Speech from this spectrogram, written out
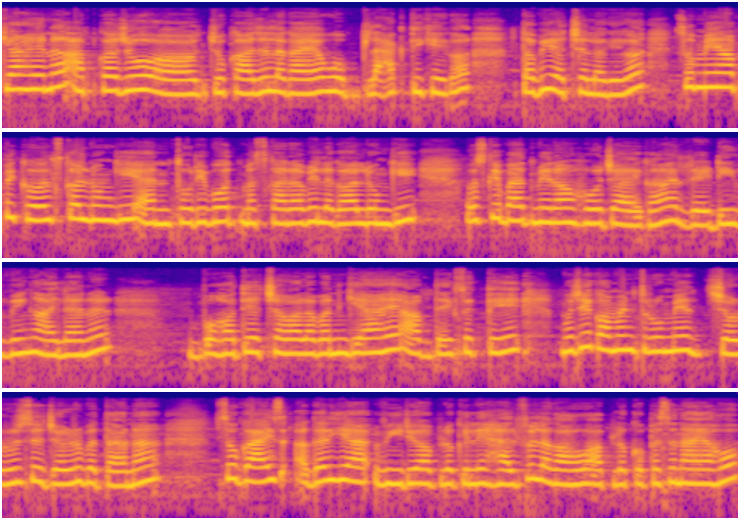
क्या है ना आपका जो जो काजल लगाया है वो ब्लैक दिखेगा तभी अच्छा लगेगा। सो so, मैं यहाँ पे कर्ल्स कर लूँगी एंड थोड़ी बहुत मस्कारा भी लगा लूँगी। उसके बाद मेरा हो जाएगा रेडी विंग आईलाइनर बहुत ही अच्छा वाला बन गया है। आप देख सकते हैं। मुझे कमेंट थ्रू में ज़रूर से ज़रूर बताना। सो so गाइस अगर यह वीडियो आप लोग के लिए हेल्पफुल लगा हो, आप लोग को पसंद आया हो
